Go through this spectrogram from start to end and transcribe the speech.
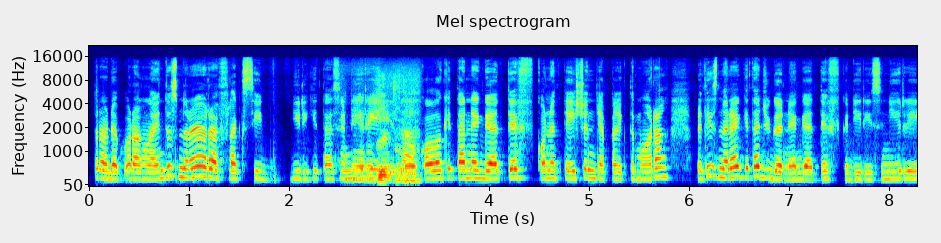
terhadap orang lain itu sebenarnya refleksi diri kita sendiri Betul. gitu. Kalau kita negatif connotation tiap kali ketemu orang, berarti sebenarnya kita juga negatif ke diri sendiri.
